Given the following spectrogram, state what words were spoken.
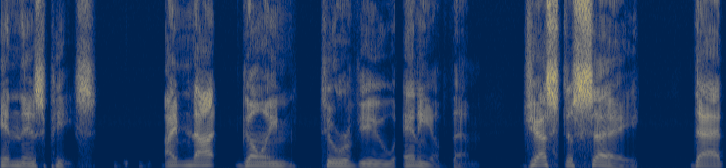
in this piece. I'm not going to review any of them, just to say that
